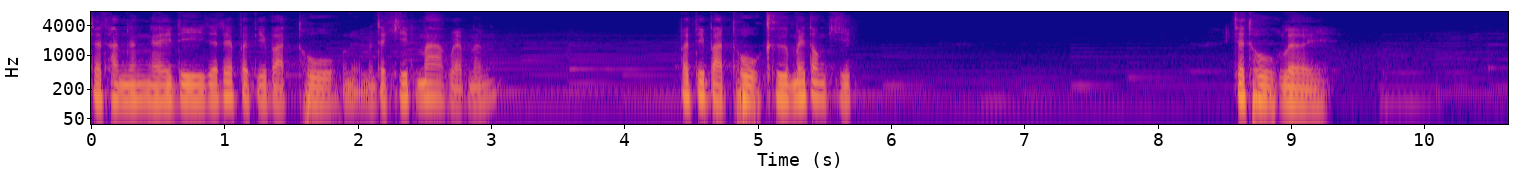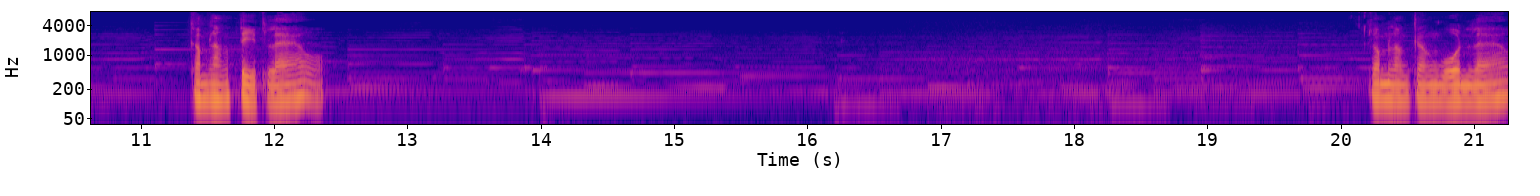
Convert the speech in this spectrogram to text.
จะทำยังไงดีจะได้ปฏิบัติถูกเนี่ยมันจะคิดมากแบบนั้น ปฏิบัติถูกคือไม่ต้องคิด จะถูกเลยกำลังติดแล้ว กำลังกังวลแล้ว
